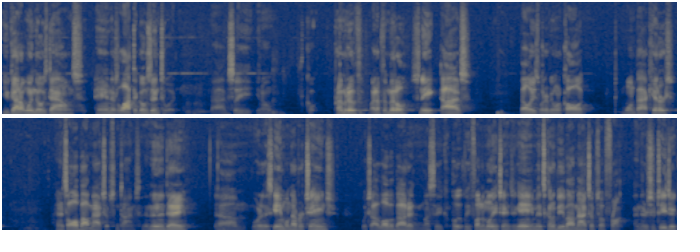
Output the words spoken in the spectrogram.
you got to win those downs, and there's a lot that goes into it. Uh, obviously, you know, primitive, right up the middle, sneak, dives, bellies, whatever you want to call it, one back hitters, and it's all about matchups sometimes. At the end of the day, um, where this game will never change, which I love about it, unless they completely fundamentally change the game, it's going to be about matchups up front, and there's strategic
